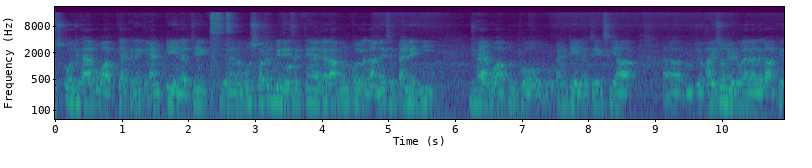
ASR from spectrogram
उसको जो है वो आप क्या करें कि एंटी एलर्जिक जो है ना उस वक्त भी दे सकते हैं। अगर आप उनको लगाने से पहले ही जो है वो आप उनको एंटी एलर्जिक्स या जो आइसोनेट वगैरह लगा के,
